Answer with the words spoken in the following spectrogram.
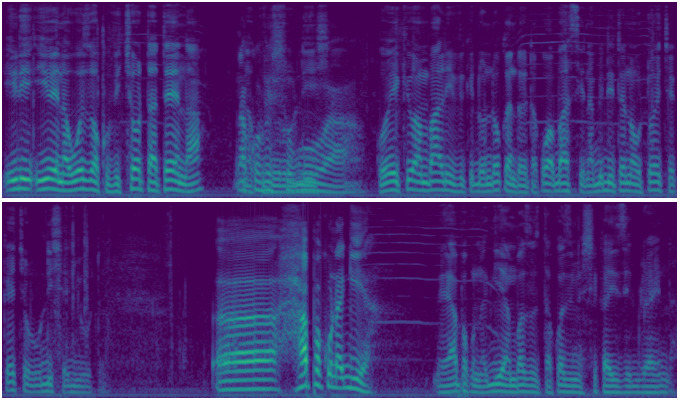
ili iwe na uwezo wa kuvichota tena Na kuvirudisha. kuvisugua. kwa hiyo ikiwa mbali vikidondoka ndio itakuwa basi inabidi tena utoe chekecho urudishe juu tena Uh, hapa kuna gia. e, hapa kuna gia ambazo zitakuwa zimeshika hizi grinder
